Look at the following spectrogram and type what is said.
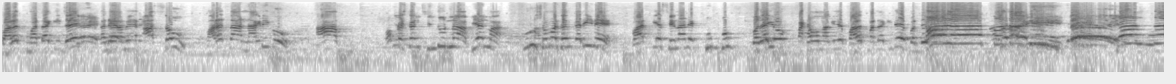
ભારત માતા કી જય. અને અમે આ સૌ ભારતના નાગરિકો આ ઓપરેશન સિંદૂરના અભિયાનમાં પૂરું સમર્થન કરીને ભારતીય સેનાને ખૂબ ખૂબ બધાઈઓ પાઠવવા માંગે છે. ભારત માતા કી જય. વંદે ભારત માતા કી જય. વંદે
